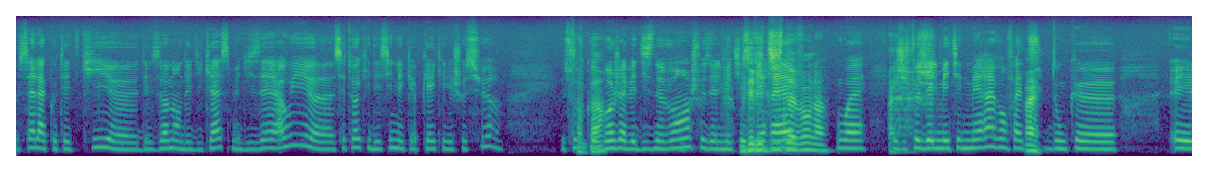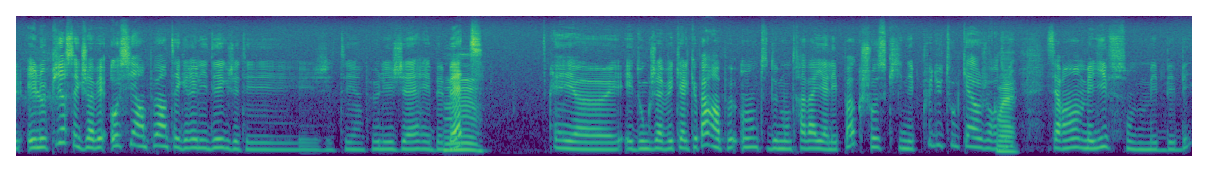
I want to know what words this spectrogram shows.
celle à côté de qui euh, des hommes en dédicace me disaient Ah oui, euh, c'est toi qui dessines les cupcakes et les chaussures. Sauf Sympa. que moi j'avais 19 ans, je faisais le métier Vous de mes 19 rêves. ans, là Ouais, Ah, et je la faisais le métier de mes rêves en fait. Ouais. Donc, euh, et, et le pire, c'est que j'avais aussi un peu intégré l'idée que j'étais, j'étais un peu légère et bébête. Mm. Et, euh, et donc j'avais quelque part un peu honte de mon travail à l'époque, chose qui n'est plus du tout le cas aujourd'hui. Ouais. C'est vraiment mes livres sont mes bébés,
